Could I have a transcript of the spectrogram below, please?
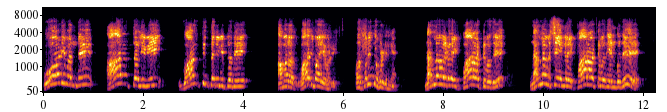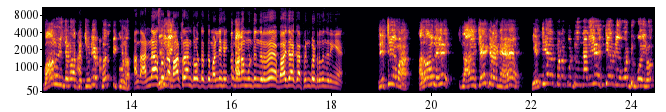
ஓடி வந்து ஆரத்தழுவி வாழ்த்து தெரிவித்தது அமரர் வாஜ்பாய் அவர்கள். அதை புரிந்து கொள்ளுங்க. நல்லவர்களை பாராட்டுவது நல்ல விஷயங்களை பாராட்டுவது என்பது பாரதிய ஜனதா கட்சியுடைய பெருமை குணம். அந்த அண்ணா சொன்ன. மாற்றான் தோட்டத்து மல்லிகைக்கு மனம் உண்டுங்கிறத பாஜக பின்பற்றுதுங்கிறீங்க. நிச்சயமா. அதாவது நான் கேட்கிறேங்க எம்ஜிஆர் படம் போட்டதுனாலயே எம்ஜிஆருடைய ஓட்டு போயிடும்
